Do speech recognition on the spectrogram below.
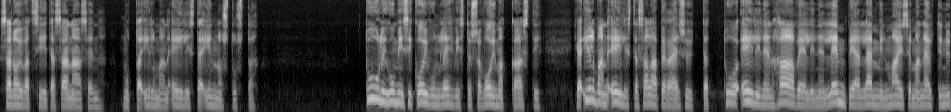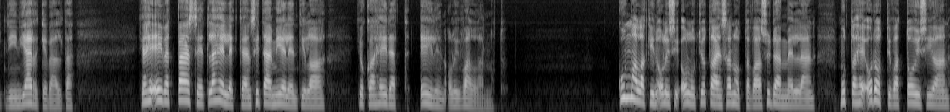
sanoivat siitä sanasen, mutta ilman eilistä innostusta. Tuuli humisi koivun lehvistössä voimakkaasti, ja ilman eilistä salaperäisyyttä tuo eilinen haaveellinen lempeän lämmin maisema näytti nyt niin järkevältä, ja he eivät päässeet lähellekään sitä mielentilaa, joka heidät eilen oli vallannut. Kummallakin olisi ollut jotain sanottavaa sydämellään, mutta he odottivat toisiaan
